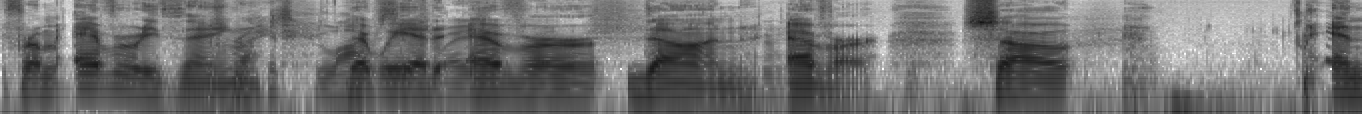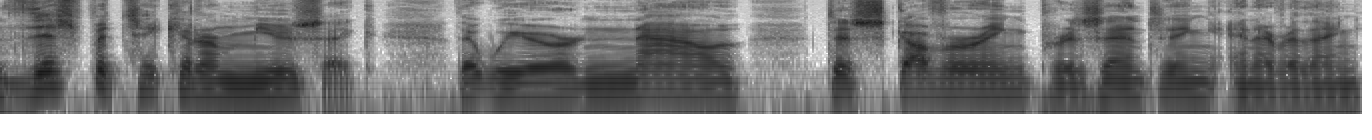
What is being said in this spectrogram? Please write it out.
from everything Right. That we had ever done ever. So, and this particular music that we are now discovering, presenting, and everything,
